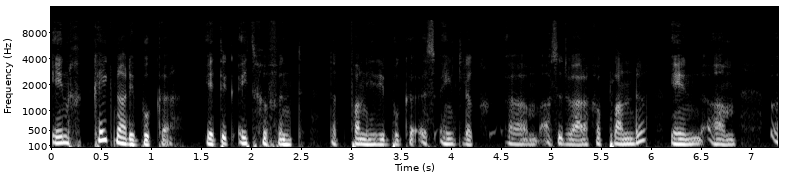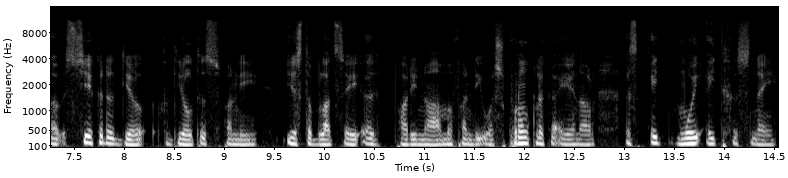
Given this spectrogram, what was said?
en gekyk na die boeke het ek uitgevind dat van hierdie boeke is eintlik ehm um, as dit ware geplande en ehm um, uh, sekere deel gedeeltes van die eerste bladsy uh, waar die name van die oorspronklike eienaar is uit mooi uitgesny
